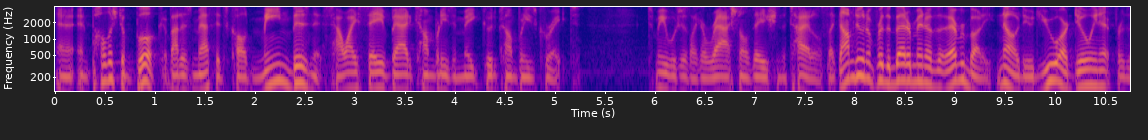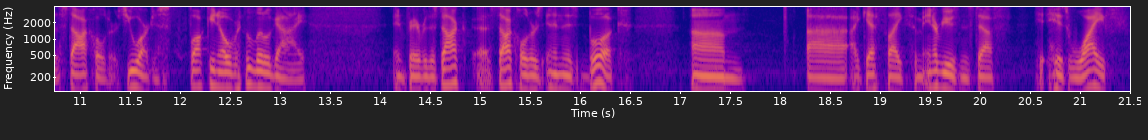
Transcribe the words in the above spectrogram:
and, and published a book about his methods called Mean Business: How I Save Bad Companies and Make Good Companies Great. To me, which is like a rationalization. The title it's like I'm doing it for the betterment of everybody. No, dude, you are doing it for the stockholders. You are just fucking over the little guy in favor of the stock uh, stockholders. And in this book, um, uh, I guess like some interviews and stuff, his wife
